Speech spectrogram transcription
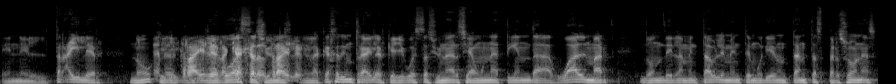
en el tráiler, ¿no? En que el llegó tráiler, a estacionar- en la caja de un tráiler que llegó a estacionarse a una tienda Walmart, donde lamentablemente murieron tantas personas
